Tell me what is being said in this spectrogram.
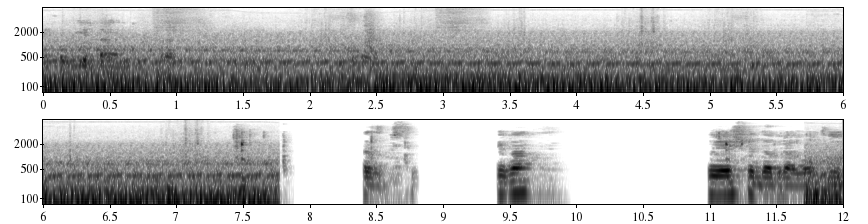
Jak odjebałem. Tak. Teraz cztery. Chyba. Czuję się dobra, Łoki.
